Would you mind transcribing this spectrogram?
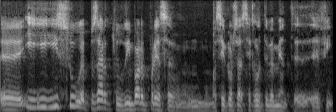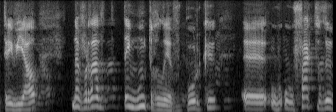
Eh, e, isso, apesar de tudo, embora pareça uma circunstância relativamente enfim, trivial, na verdade tem muito relevo, porque uh, o, o, facto de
